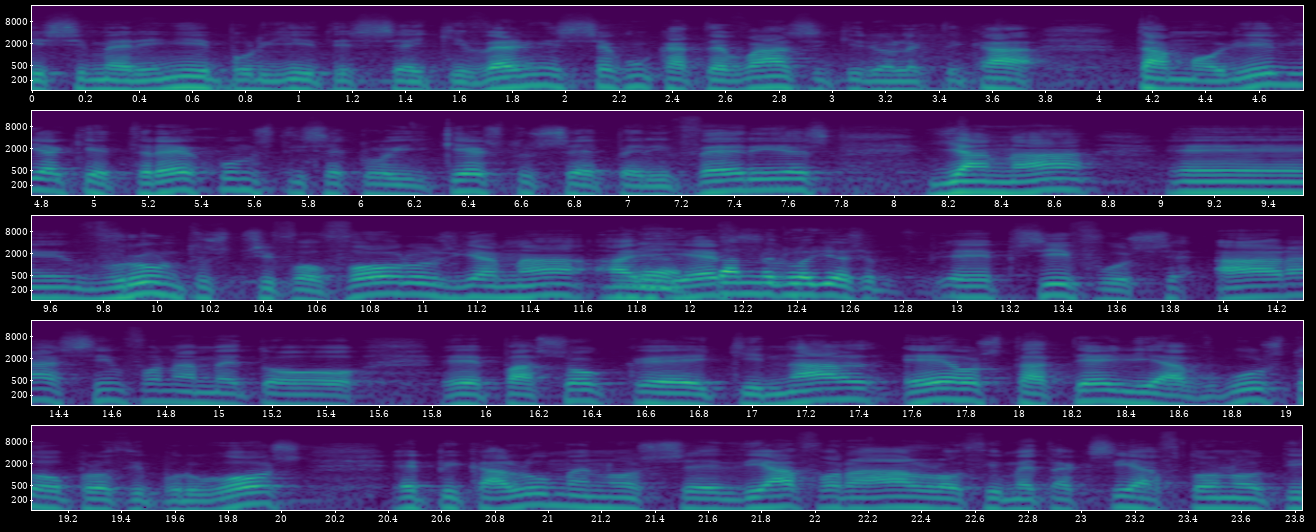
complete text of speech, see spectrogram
οι σημερινοί υπουργοί της ε, κυβέρνησης έχουν κατεβάσει κυριολεκτικά τα μολύβια και τρέχουν στις εκλογικές τους ε, περιφέρειες για να ε, βρουν τους ψηφοφόρους, για να Ναι, αλλιεύσουν κάνουν εκλογές επί της ουσίας. ε, ψήφους. Άρα, σύμφωνα με το ε, Πασόκ ε, Κινάλ, έως τα τέλη Αυγούστου ο Πρωθυπουργός, επικαλούμενος ε, διάφορα άλοθη μεταξύ αυτών ότι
